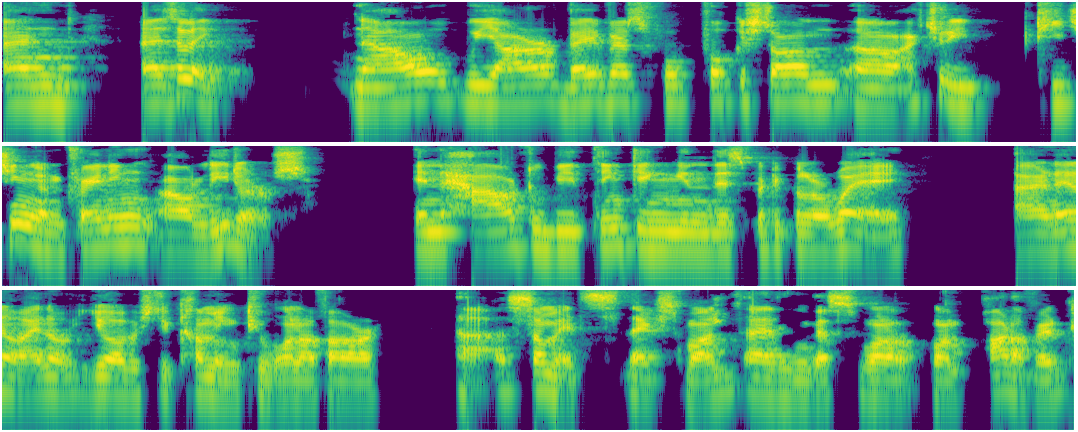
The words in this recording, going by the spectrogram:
And as like now we are very, very focused on uh, actually teaching and training our leaders in how to be thinking in this particular way and you know, I know you're obviously coming to one of our uh, summits next month. I think that's one one part of it.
